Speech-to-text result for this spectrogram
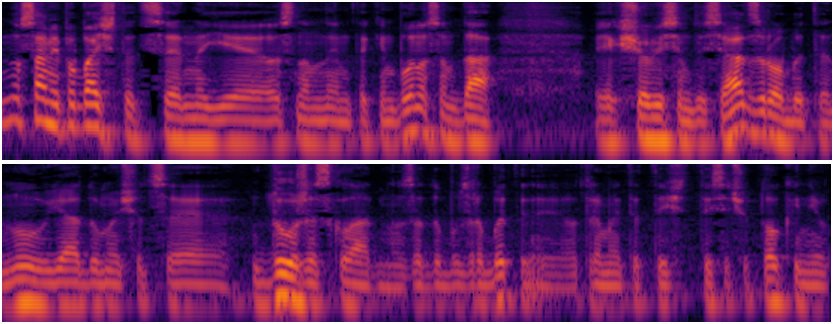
Ну, самі побачите, це не є основним таким бонусом. Да, якщо 80 зробите, ну я думаю, що це дуже складно за добу зробити, отримаєте тисяч- тисячу токенів.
